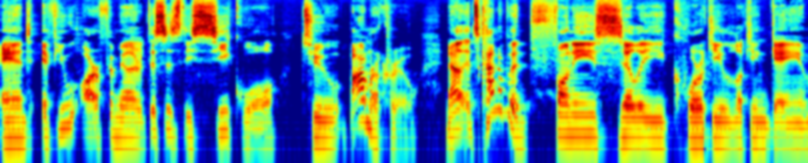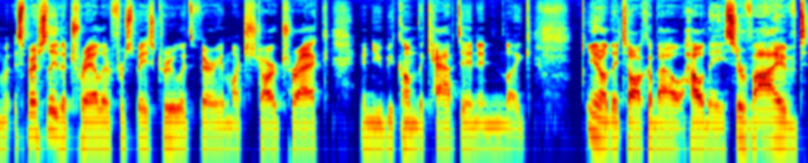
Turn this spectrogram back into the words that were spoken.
And if you are familiar, this is the sequel to Bomber Crew. Now, it's kind of a funny, silly, quirky looking game, especially the trailer for Space Crew. It's very much Star Trek, and you become the captain, and like, you know, they talk about how they survived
